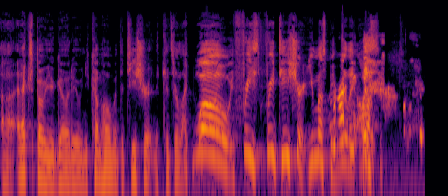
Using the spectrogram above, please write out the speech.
uh, an expo you go to, and you come home with the T-shirt, and the kids are like, "Whoa, free free T-shirt! You must be really awesome."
